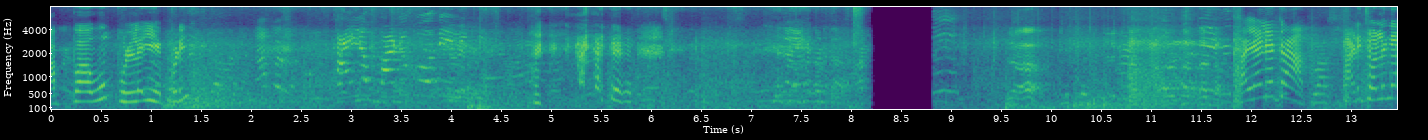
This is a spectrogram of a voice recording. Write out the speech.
அப்பாவும் பிள்ளையும் எப்படி? கல்யாணி அக்கா அடி சொல்லுங்க.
